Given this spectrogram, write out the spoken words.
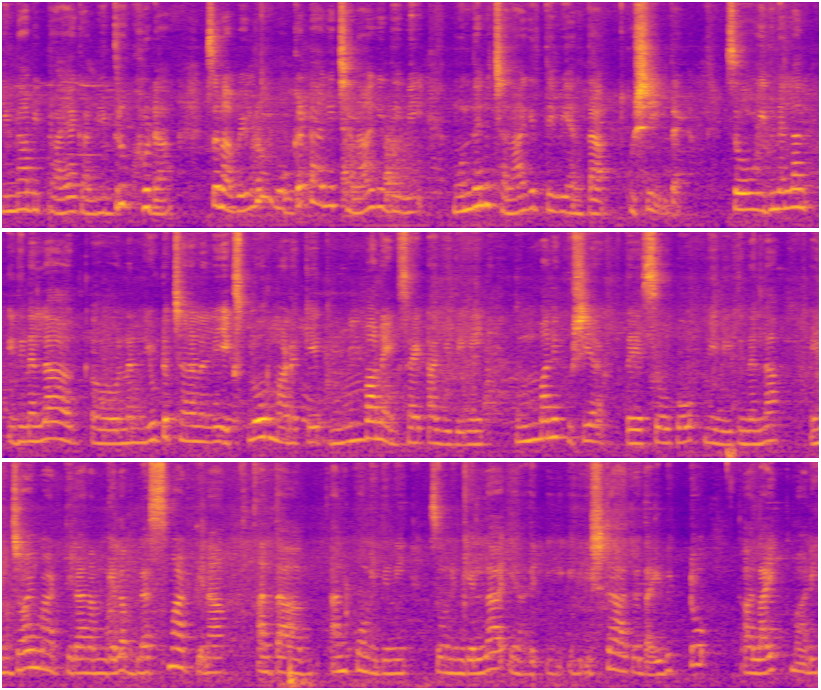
ಭಿನ್ನಾಭಿಪ್ರಾಯಗಳಿದ್ರೂ ಕೂಡ ಸೊ ನಾವೆಲ್ಲರೂ ಒಗ್ಗಟ್ಟಾಗಿ ಚೆನ್ನಾಗಿದ್ದೀವಿ, ಮುಂದೆನೂ ಚೆನ್ನಾಗಿರ್ತೀವಿ ಅಂತ ಖುಷಿ ಇದೆ. ಸೊ ಇದನ್ನೆಲ್ಲ ಇದನ್ನೆಲ್ಲ ನನ್ನ ಯೂಟ್ಯೂಬ್ ಚಾನಲಲ್ಲಿ ಎಕ್ಸ್ಪ್ಲೋರ್ ಮಾಡೋಕ್ಕೆ ತುಂಬಾ ಎಕ್ಸೈಟ್ ಆಗಿದ್ದೀನಿ. ತುಂಬಾ ಖುಷಿ ಆಗುತ್ತೆ ಸೊ ಹೋಪ್ ನೀವು ಇದನ್ನೆಲ್ಲ ಎಂಜಾಯ್ ಮಾಡ್ತೀರಾ, ನಮಗೆಲ್ಲ ಬ್ಲೆಸ್ ಮಾಡ್ತೀರಾ ಅಂತ ಅಂದ್ಕೊಂಡಿದ್ದೀನಿ ಸೊ ನಿಮಗೆಲ್ಲ ಯಾರು ಇಷ್ಟ ಆದರೆ ದಯವಿಟ್ಟು ಲೈಕ್ ಮಾಡಿ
